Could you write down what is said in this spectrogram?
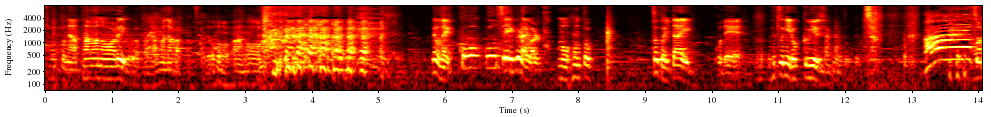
ちょっとね頭の悪い子だったんであんまなかったんですけど、あの でもね高校生ぐらいはもう本当ちょっと痛い子で普通にロックミュージシャンになると思ってました。ああそっ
